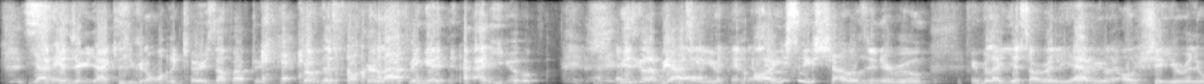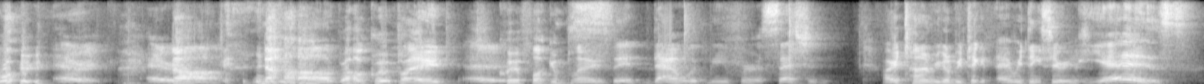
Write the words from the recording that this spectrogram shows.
Yeah, because you're, yeah, cause you're gonna want to kill yourself after from this fucker laughing at, at you. He's gonna be asking you, "Oh, are you seeing shadows in your room?" You'd be like, "Yes, I really am." You're like, "Oh shit, you really were." Eric, Eric, Nah, nah, bro, quit playing. Eric, Quit fucking playing. sit down with me for a session. Are you telling me you're gonna be taking everything serious? Yes,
